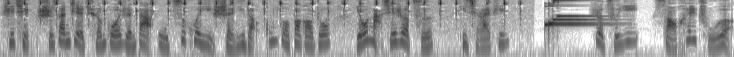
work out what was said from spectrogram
提请十三届全国人大五次会议审议的工作报告中有哪些热词？一起来听。热词一：扫黑除恶，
